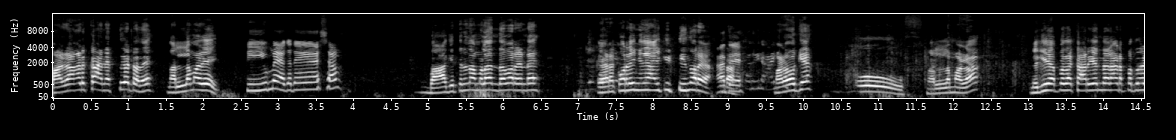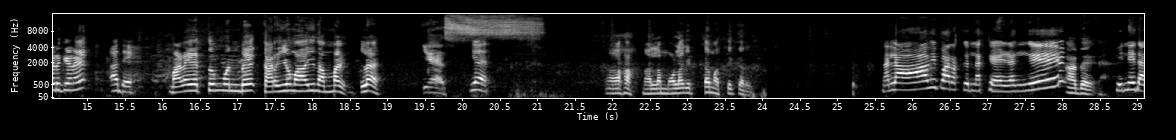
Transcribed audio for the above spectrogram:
മഴ അങ്ങോട്ട് കനത്ത് കേട്ടതേ നല്ല മഴയായി. തീയും ഏകദേശം ഭാഗ്യത്തിന് നമ്മൾ എന്താ പറയണ്ടേ? ഏറെക്കുറെ ഇങ്ങനെ ആയി കിട്ടിന്ന് പറയാം. മഴ നോക്കിയ. ഓ നല്ല മഴ. എനിക്ക് അപ്പൊ കറി എന്തായാലും അടപ്പത്തുനിന്ന് എടുക്കണേ? അതെ. മഴ എത്തും മുൻപേ കറിയുമായി നമ്മൾ അല്ലേ? യെസ് യെസ് ആഹാ നല്ല മുളകിട്ട മത്തിക്കറി. നല്ല ആവി പറക്കുന്ന കിഴങ്ങ്. അതെ. പിന്നെ ഇതാ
